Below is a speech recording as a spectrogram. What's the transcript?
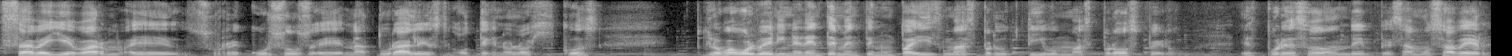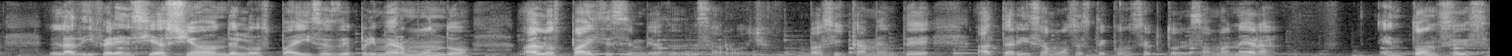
sabe llevar eh, sus recursos eh, naturales o tecnológicos, lo va a volver inherentemente en un país más productivo, más próspero. Es por eso donde empezamos a ver la diferenciación de los países de primer mundo a los países en vías de desarrollo. Básicamente aterrizamos este concepto de esa manera. Entonces,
